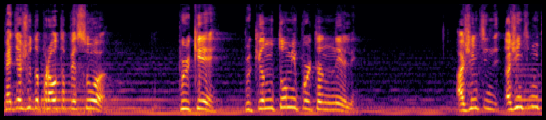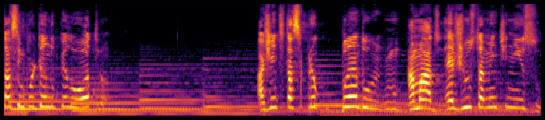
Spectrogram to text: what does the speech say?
Pede ajuda para outra pessoa. Por quê? Porque eu não estou me importando nele. A gente, a gente não está se importando pelo outro. A gente está se preocupando, amados, é justamente nisso,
